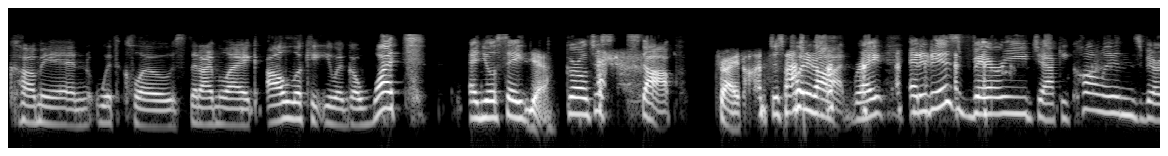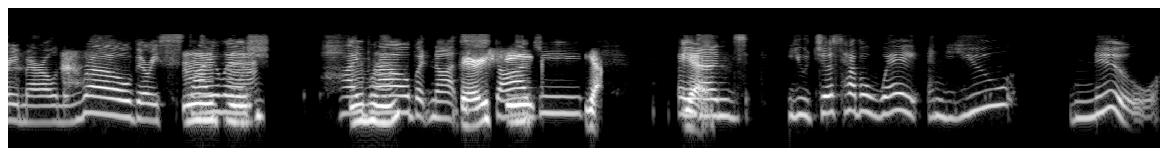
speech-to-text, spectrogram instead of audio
come in with clothes that I'm like, I'll look at you and go, What? And you'll say, Yeah. Girl, just stop. Try it on. Just put it on, right? And it is very Jackie Collins, very Marilyn Monroe, very stylish, highbrow, but not Mm-hmm. Very chic. stodgy. Yes. And you just have a way, and you knew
